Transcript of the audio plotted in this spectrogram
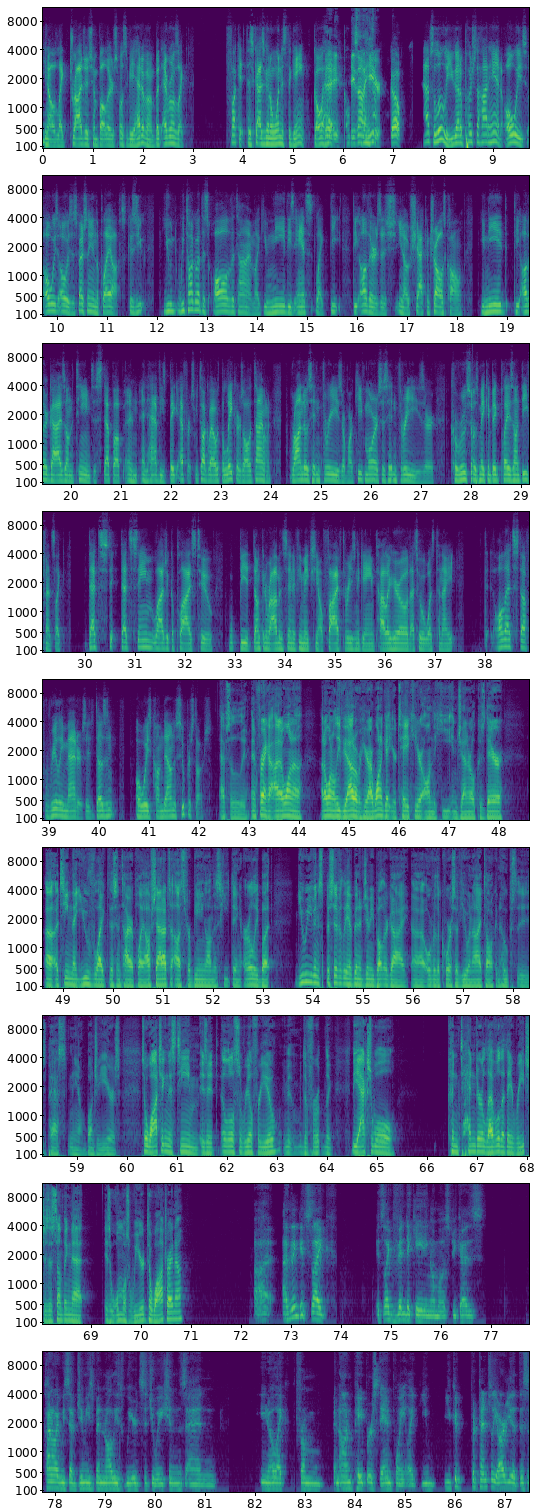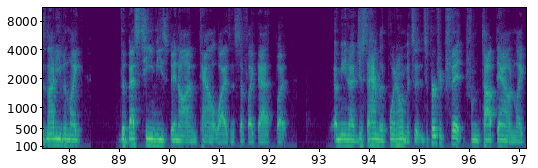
you know, like Dragic and Butler are supposed to be ahead of him, but everyone's like, "Fuck it, this guy's gonna win us the game. Go Yeah, ahead." he- Go- he's on a go nuts." heater. Go. Absolutely, you got to push the hot hand. Always, always, always, especially in the playoffs, because you, you, we talk about this all the time. Like you need these ants, like the the others, as you know, Shaq and Charles call them. You need the other guys on the team to step up and and have these big efforts. We talk about it with the Lakers all the time when Rondo's hitting threes or Markieff Morris is hitting threes or Caruso's making big plays on defense. Like that's that same logic applies to be it Duncan Robinson if he makes you know five threes in a game, Tyler Herro, that's who it was tonight. All that stuff really matters. It doesn't always come down to superstars. Absolutely. And Frank, I, don't want to I don't want to leave you out over here. I want to get your take here on the Heat in general because they're uh, a team that you've liked this entire playoff. Shout out to us for being on this Heat thing early, but you even specifically have been a Jimmy Butler guy uh, over the course of you and I talking hoops these past you know bunch of years. So watching this team, is it a little surreal for you? The for like the actual contender level that they reached is this something that is almost weird to watch right now? Uh, I think it's like it's like vindicating almost because kind of like we said, Jimmy's been in all these weird situations, and you know, like from an on paper standpoint, like you you could potentially argue that this is not even like the best team he's been on talent wise and stuff like that. But I mean, uh, just to hammer the point home, it's a it's a perfect fit from top down. Like,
